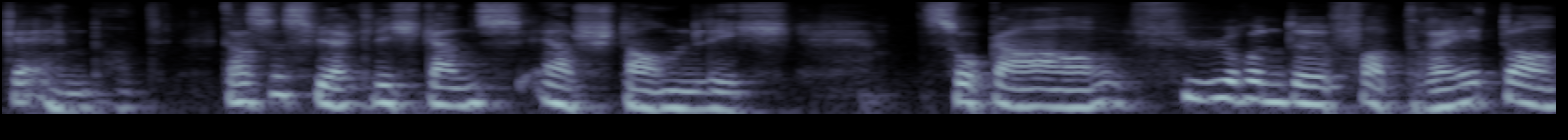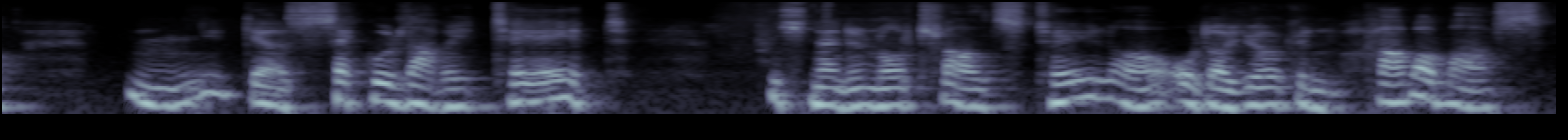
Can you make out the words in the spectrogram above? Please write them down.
geändert. Das ist wirklich ganz erstaunlich. Sogar führende Vertreter der Säkularität, ich nenne nur Charles Taylor oder Jürgen Habermas,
